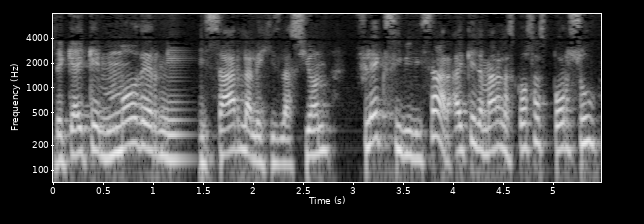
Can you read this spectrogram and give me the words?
de que hay que modernizar la legislación, flexibilizar, hay que llamar a las cosas por su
